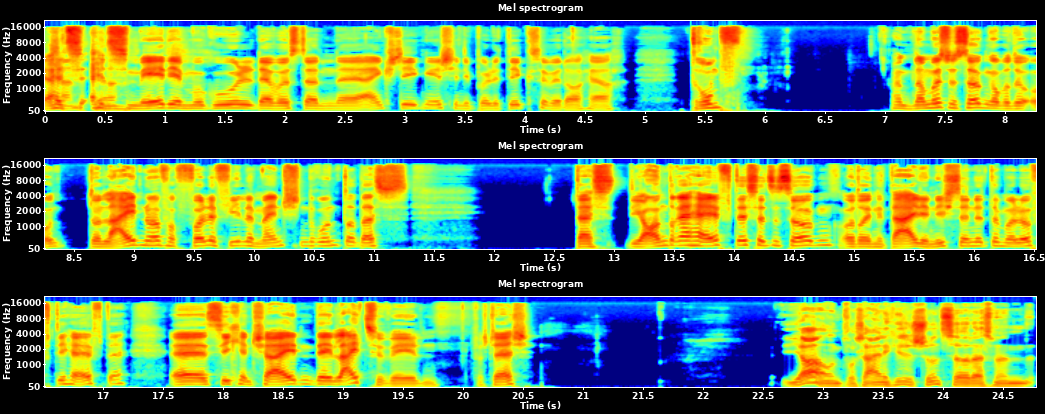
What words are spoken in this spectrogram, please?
als, Interessant, als ja. Medienmogul, der was dann äh, eingestiegen ist in die Politik, so wie der Herr Trumpf. Und da muss man sagen, aber da, und da leiden einfach voll viele Menschen drunter, dass, dass die andere Hälfte sozusagen, oder in Italien ist es ja nicht einmal oft die Hälfte, äh, sich entscheiden, den Leid zu wählen. Verstehst Ja, und wahrscheinlich ist es schon so, dass man,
